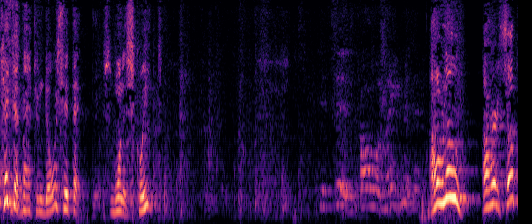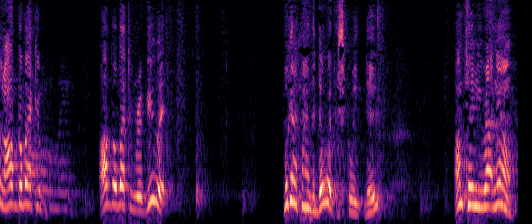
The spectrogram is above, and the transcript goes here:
Check that bathroom door. See if that's the one that squeaked. It says follow me, didn't it? I don't know. I heard something. I'll go back and I'll go back and review it. We gotta find the door that squeaked, dude. I'm telling you right now.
